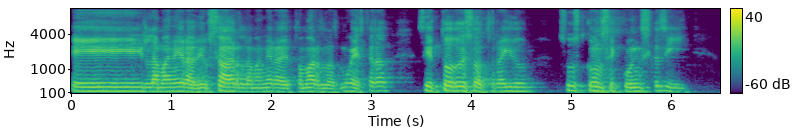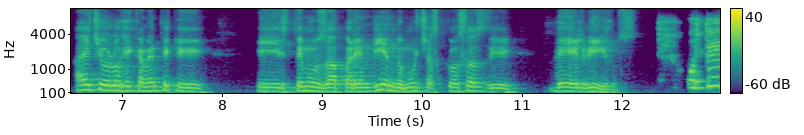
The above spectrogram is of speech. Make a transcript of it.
la manera de usar, la manera de tomar las muestras. Sí, todo eso ha traído sus consecuencias y ha hecho lógicamente que estemos aprendiendo muchas cosas del de, virus. ¿Usted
